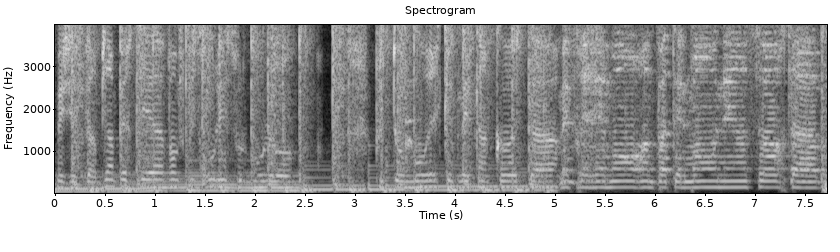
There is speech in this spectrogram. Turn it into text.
mais j'espère bien percer avant que je puisse rouler sous le boulot. Plutôt mourir que de mettre un costard. Mes frères et moi on rentre pas tellement, on est insortable.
